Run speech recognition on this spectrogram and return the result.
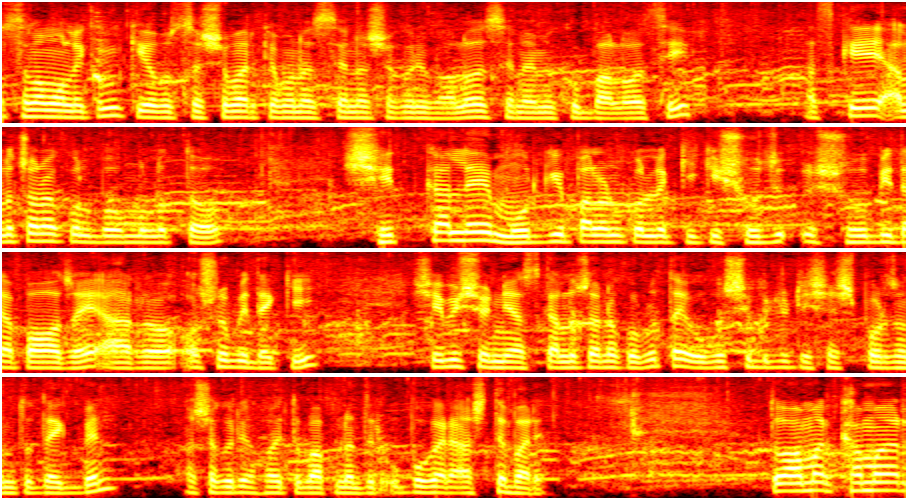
আসসালামু আলাইকুম, কী অবস্থা? সবার কেমন আছেন? আশা করি ভালো আছেন, আমি খুব ভালো আছি। আজকে আলোচনা করব মূলত শীতকালে মুরগি পালন করলে কি কি সুবিধা পাওয়া যায় আর অসুবিধা কি সে বিষয় নিয়ে আজকে আলোচনা করব, তাই অবশ্যই ভিডিওটি শেষ পর্যন্ত দেখবেন। আশা করি হয়তো আপনাদের উপকারে আসতে পারে। তো আমার খামার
